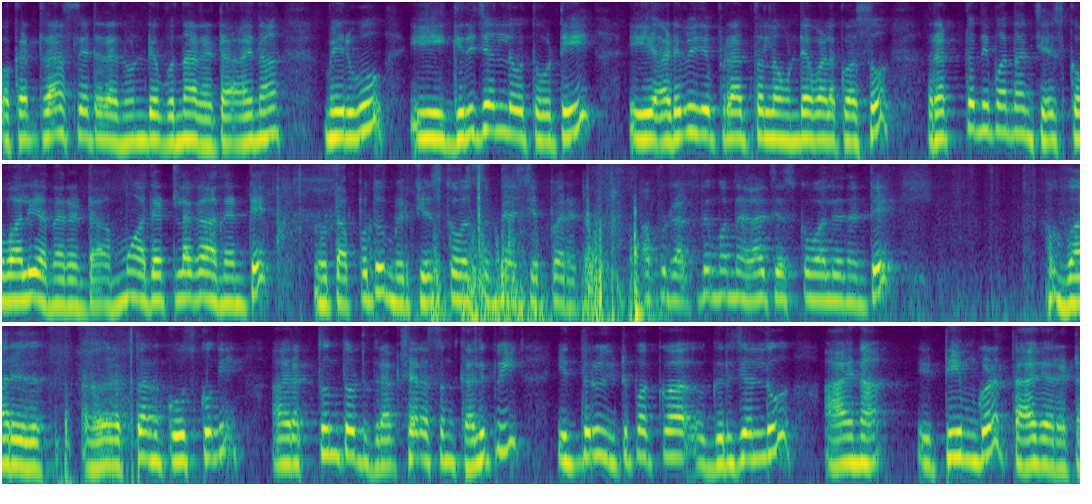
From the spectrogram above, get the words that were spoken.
ఒక ట్రాన్స్లేటర్ ఆయన ఉండే ఉన్నాడట ఆయన మీరు ఈ గిరిజనులతోటి ఈ అడవి ప్రాంతంలో ఉండే వాళ్ళ కోసం రక్త నిబంధన చేసుకోవాలి అన్నారంట. అమ్మో అదెట్లాగా అని అంటే నువ్వు తప్పదు మీరు చేసుకోవాల్సిందే అని చెప్పారట. అప్పుడు రక్త నిబంధన ఎలా చేసుకోవాలి అని అంటే వారి రక్తాన్ని కోసుకొని ఆ రక్తంతో ద్రాక్షారసం కలిపి ఇద్దరు ఇటుపక్క గిరిజనులు ఆయన ఈ టీం కూడా తాగారట.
